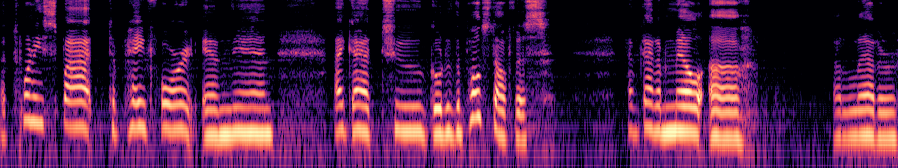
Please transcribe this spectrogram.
a 20 spot to pay for it, and then I got to go to the post office. I've got to mail a, a letter,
